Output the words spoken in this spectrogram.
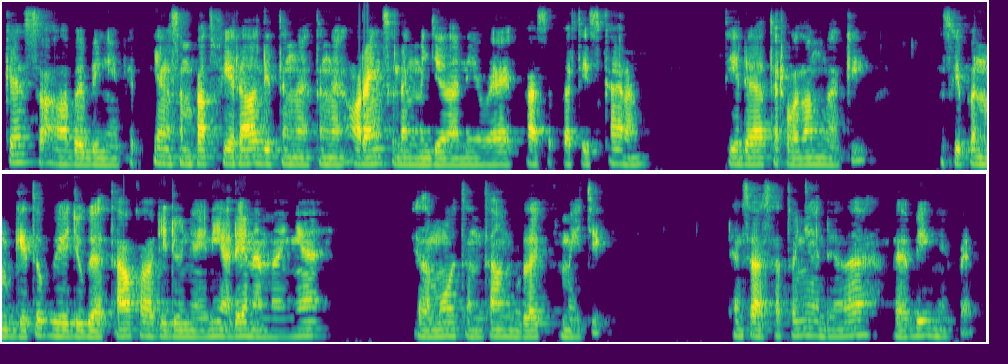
ke soal babi ngepet yang sempat viral di tengah-tengah orang yang sedang menjalani WFA seperti sekarang tidak terulang lagi. Meskipun begitu, gue juga tahu kalau di dunia ini ada yang namanya ilmu tentang black magic. Dan salah satunya adalah babi ngepet.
